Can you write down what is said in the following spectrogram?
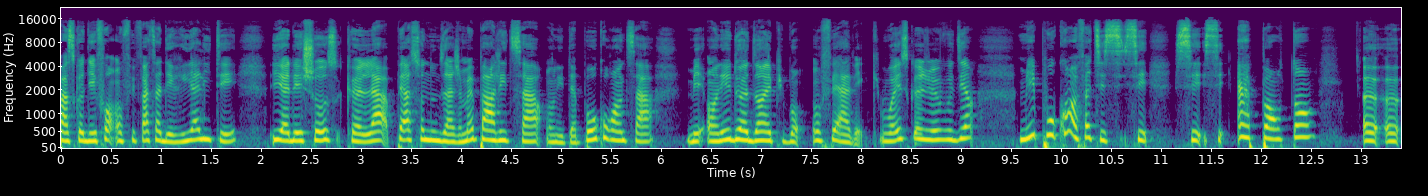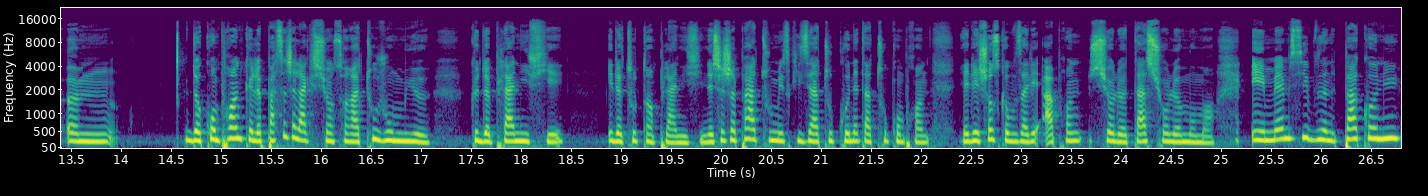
Parce que des fois, on fait face à des réalités. Il y a des choses que là, personne ne nous a jamais parlé de ça. On n'était pas au courant de ça. Mais on est dedans et puis bon, on fait avec. Vous voyez ce que je veux vous dire? Mais pourquoi, en fait, c'est important euh, euh, euh, de comprendre que le passage à l'action sera toujours mieux que de planifier et de tout le temps planifier. Ne cherchez pas à tout maîtriser, à tout connaître, à tout comprendre. Il y a des choses que vous allez apprendre sur le tas, sur le moment. Et même si vous n'êtes pas connu,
